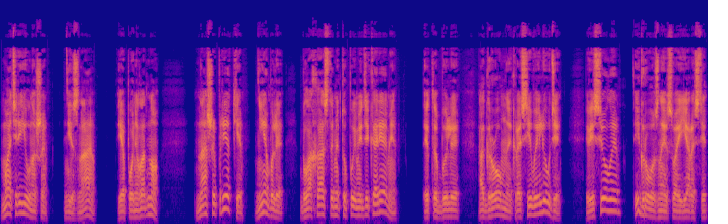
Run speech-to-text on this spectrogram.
матери юноши? Не знаю. Я понял одно. Наши предки не были блохастыми тупыми дикарями. Это были огромные красивые люди, веселые и грозные в своей ярости.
